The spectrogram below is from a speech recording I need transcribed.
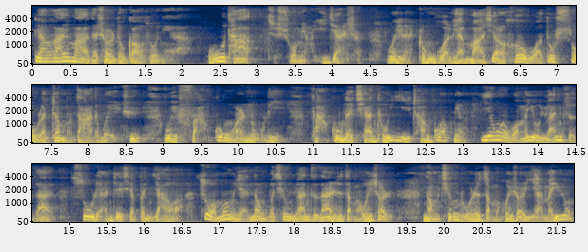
连挨骂的事儿都告诉你了，无他，只说明一件事：为了中国，连马歇尔和我都受了这么大的委屈，为反共而努力。反共的前途异常光明，因为我们有原子弹。苏联这些笨家伙做梦也弄不清原子弹是怎么回事儿弄清楚是怎么回事也没用。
